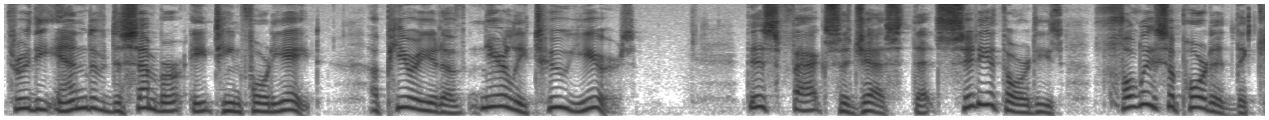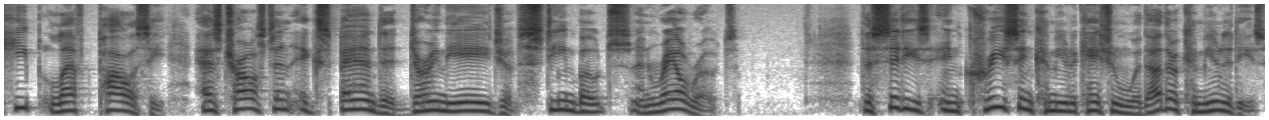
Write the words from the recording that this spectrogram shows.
through the end of December 1848, a period of nearly two years. This fact suggests that city authorities fully supported the keep left policy as Charleston expanded during the age of steamboats and railroads. The city's increasing communication with other communities,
